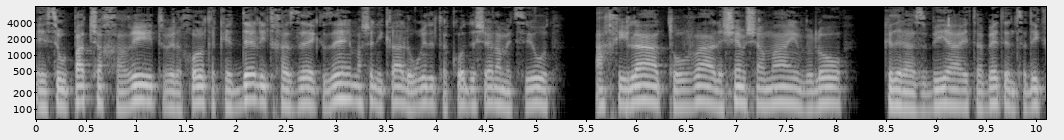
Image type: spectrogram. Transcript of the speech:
אה, סעופת שחרית ולאכול אותה כדי להתחזק, זה מה שנקרא להוריד את הקודש אל המציאות. אכילה טובה לשם שמיים ולא כדי להשביע את הבטן צדיק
